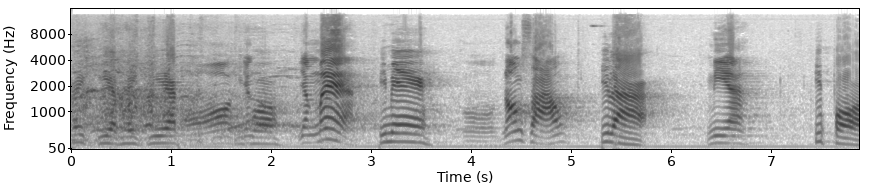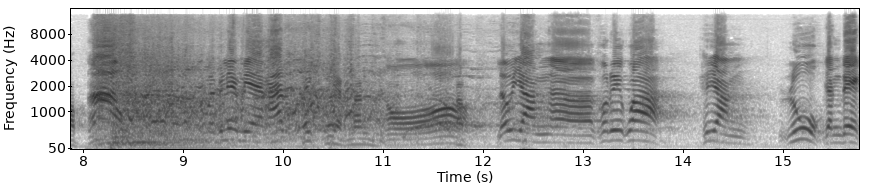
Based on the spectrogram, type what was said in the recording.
ให้เกียรติให้เกียรติ อ๋ออีอย่างพ่อ อย่างแม่อีเมอ๋อน้องสาวอีหลาเมีย อีปอบอ้าวทำไมไปเรียกเมียอย่างนั้นให้เกียรติมัน อ๋อครับ แล้วอย่างอ่าเขาเรียกว่าถ้าอย่างลูกอย่างเด็ก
